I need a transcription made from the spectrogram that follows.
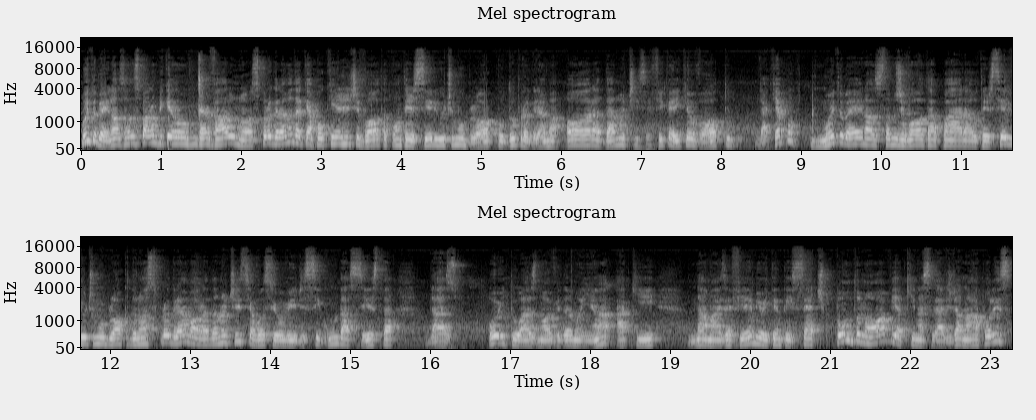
Muito bem, nós vamos para um pequeno intervalo no nosso programa. Daqui a pouquinho a gente volta com o terceiro e último bloco do programa Hora da Notícia. Fica aí que eu volto daqui a pouco. Muito bem, nós estamos de volta para o terceiro e último bloco do nosso programa Hora da Notícia. Você ouve de segunda a sexta, das 8 às 9 da manhã, aqui na Mais FM 87.9, aqui na cidade de Anápolis.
